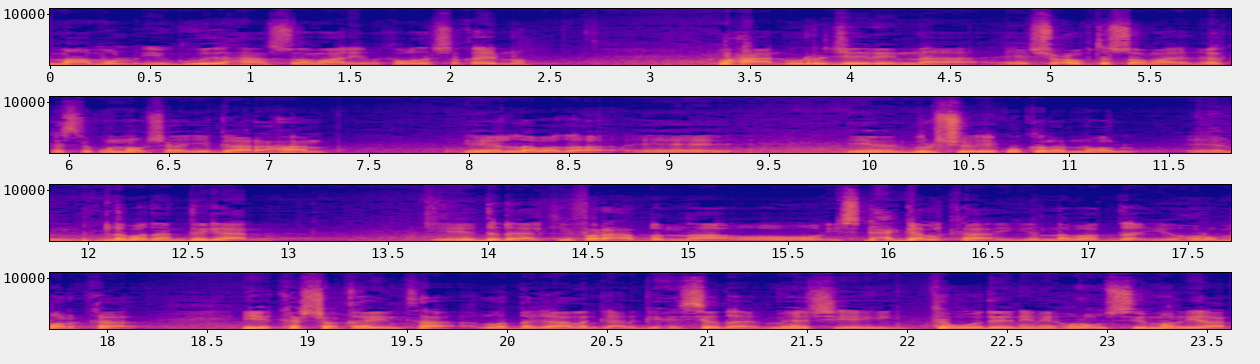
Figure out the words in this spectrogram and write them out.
maamul iyo guud ahaan soomaaliyaba ka wada shaqayno waxaan u rajaynaynaa shucuubta soomaaliyeed meel kasta ku nooshaa iyo gaar ahaan labada bulsho ee ku kala nool. Labadan degaan dadaalkii faraha badnaa oo isdhexgalka iyo nabadda iyo horumarka iyo ka shaqaynta la dagaalanka argixisada meeshii ay ka wadeen inay hore u mariyaan.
